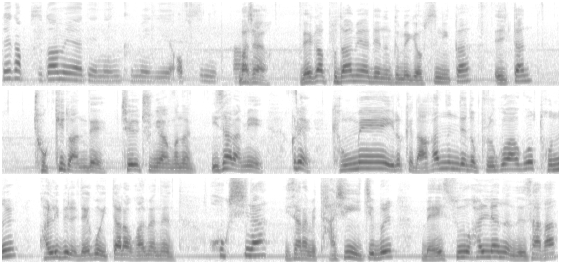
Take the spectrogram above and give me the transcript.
내가 부담해야 되는 금액이 없으니까. 맞아요. 내가 부담해야 되는 금액이 없으니까 일단 좋기도 한데 제일 중요한 거는 이 사람이 그래 경매에 이렇게 나갔는데도 불구하고 돈을 관리비를 내고 있다라고 하면은 혹시나 이 사람이 다시 이 집을 매수하려는 의사가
